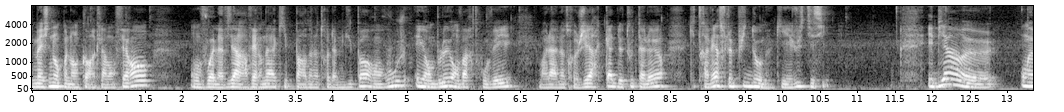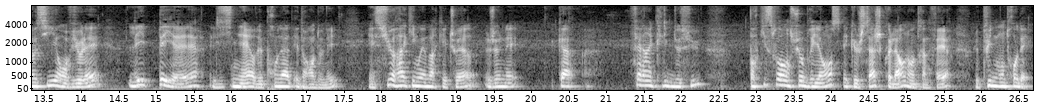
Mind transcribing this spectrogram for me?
Imaginons qu'on est encore à Clermont-Ferrand, on voit la Via Arverna qui part de Notre-Dame-du-Port en rouge, et en bleu, on va retrouver voilà, notre GR4 de tout à l'heure qui traverse le Puy de Dôme, qui est juste ici. Eh bien, euh, on a aussi en violet les PR, les itinéraires de promenade et de randonnée. Et sur Hikingway Market Trail, je n'ai qu'à faire un clic dessus pour qu'il soit en surbrillance et que je sache que là, on est en train de faire le puits de Montraudet.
